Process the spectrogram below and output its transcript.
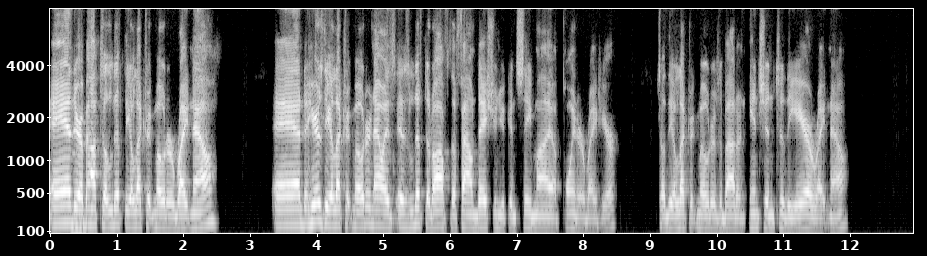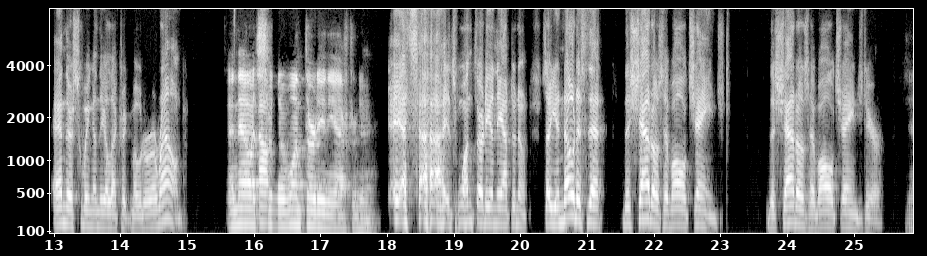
and they're about to lift the electric motor right now. And here's the electric motor now is, is lifted off the foundation. You can see my uh, pointer right here. So the electric motor is about an inch into the air right now. And they're swinging the electric motor around. And now it's now, 1.30 in the afternoon. It's, uh, it's 1.30 in the afternoon. So you notice that the shadows have all changed. The shadows have all changed here. Yeah.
